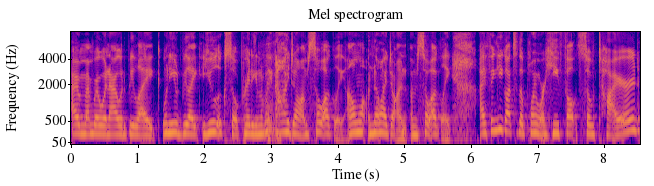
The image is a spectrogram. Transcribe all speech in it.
I remember when I would be like, when he would be like, You look so pretty. And I'm like, No, I don't. I'm so ugly. I'm, no, I don't. I'm so ugly. I think he got to the point where he felt so tired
